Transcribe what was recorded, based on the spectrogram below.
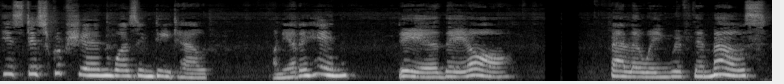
His description was in detail. On the other hand, there they are, bellowing with their mouths,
